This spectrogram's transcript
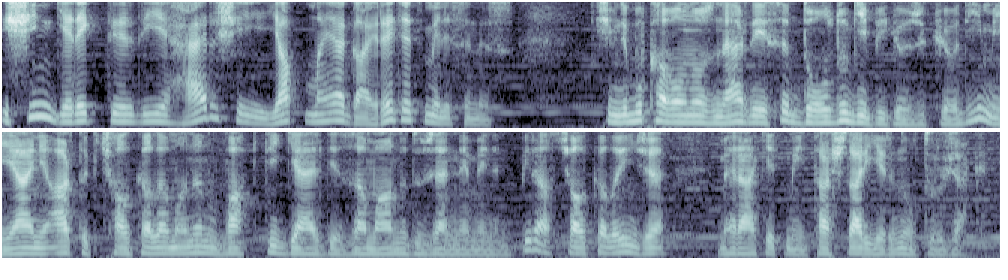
İşin gerektirdiği her şeyi yapmaya gayret etmelisiniz. Şimdi bu kavanoz neredeyse doldu gibi gözüküyor değil mi? Yani artık çalkalamanın vakti geldi, zamanı düzenlemenin. Biraz çalkalayınca merak etmeyin taşlar yerine oturacak.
